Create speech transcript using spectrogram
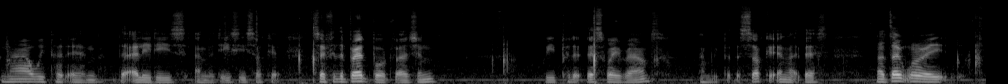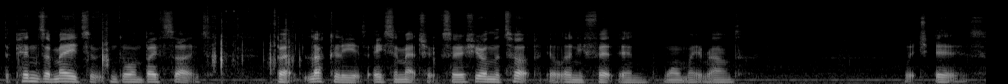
now we put in the LEDs and the DC socket. So for the breadboard version we put it this way round and we put the socket in like this now don't worry, the pins are made so it can go on both sides, but luckily it's asymmetric, so if you're on the top it'll only fit in one way round, which is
